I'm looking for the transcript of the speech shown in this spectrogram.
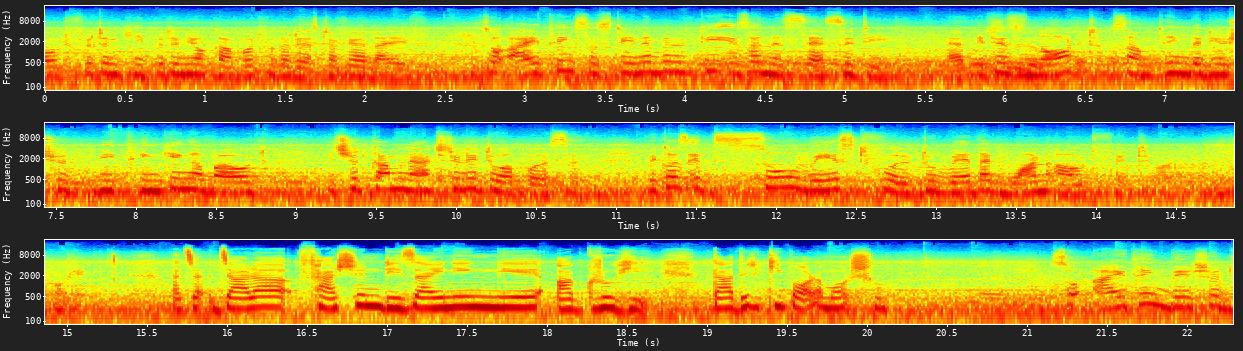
outfit and keep it in your cover for the rest of year life so I think sustainability is a necessity it is not something that you should be thinking about it should come naturally to a person because it's so wasteful to wear that one outfit okay আচ্ছা যারা ফ্যাশন ডিজাইনিং নিয়ে আগ্রহী তাদের কি পরামর্শ So I think they should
